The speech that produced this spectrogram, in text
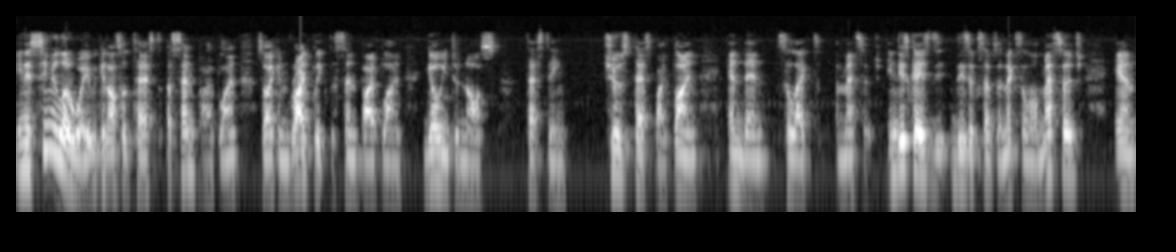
In a similar way, we can also test a send pipeline. So I can right click the send pipeline, go into NOS testing, choose test pipeline, and then select a message. In this case, this accepts an XML message and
